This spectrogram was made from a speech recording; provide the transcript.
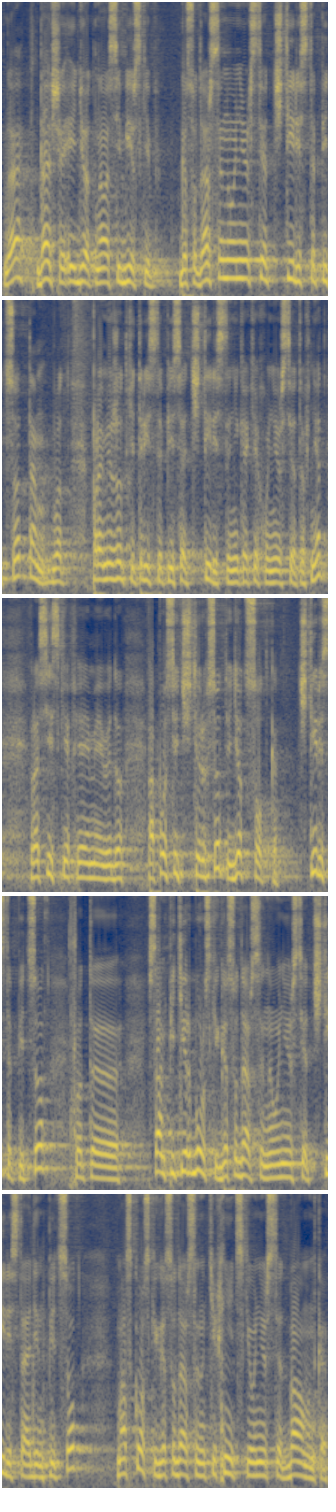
Да? Дальше идет Новосибирский государственный университет, 400-500, там вот промежутки 350-400, никаких университетов нет, российских я имею в виду. А после 400 идет сотка, 400-500. Вот э, Санкт-Петербургский государственный университет 401-500, Московский государственный технический университет Бауманка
